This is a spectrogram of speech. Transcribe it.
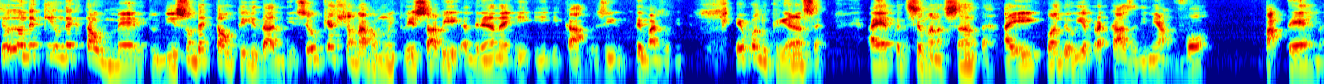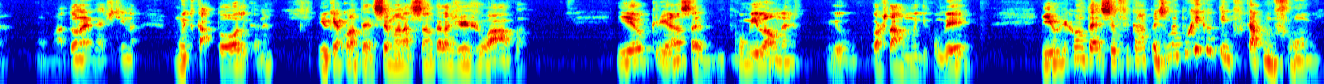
Onde é que onde é está o mérito disso? Onde é que está a utilidade disso? Eu questionava muito isso, sabe, Adriana e, e, e Carlos e demais ouvintes. Eu, quando criança, a época de Semana Santa, aí quando eu ia para casa de minha avó paterna, uma dona Ernestina muito católica, né? E o que acontece? Semana Santa ela jejuava. E eu, criança, com milão, né? Eu gostava muito de comer. E o que acontece? Eu ficava pensando, mas por que, que eu tenho que ficar com fome?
